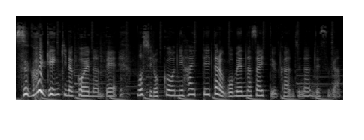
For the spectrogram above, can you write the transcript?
すごい元気な声なんでもし録音に入っていたらごめんなさいっていう感じなんですが。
